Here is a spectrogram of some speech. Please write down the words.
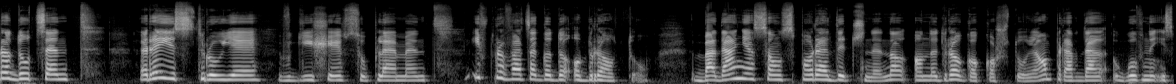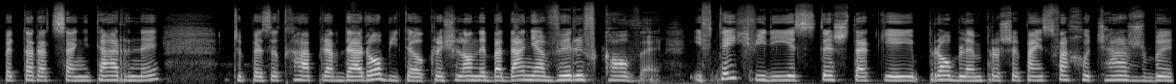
producent rejestruje w GIS-ie suplement i wprowadza go do obrotu. Badania są sporadyczne, no one drogo kosztują, prawda? Główny Inspektorat Sanitarny czy PZH, prawda, robi te określone badania wyrywkowe. I w tej chwili jest też taki problem, proszę Państwa, chociażby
